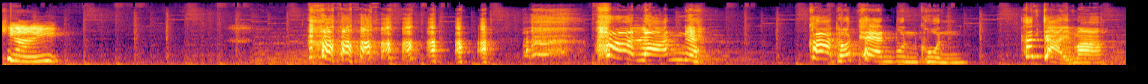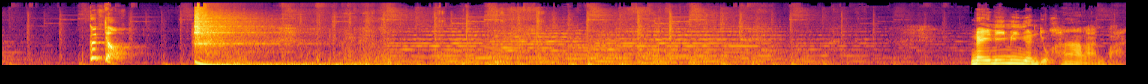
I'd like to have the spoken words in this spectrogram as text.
พี่ไอห้าล้านไง ค่าทดแทนบุญคุณ ถ้าจ่ายมา ก็จบ ในนี้มีเงินอยู่5ล้านบาท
